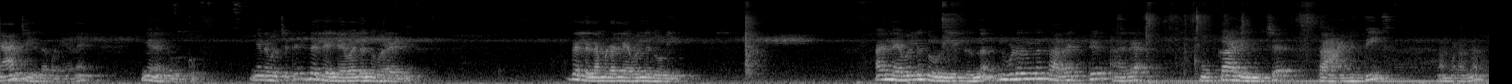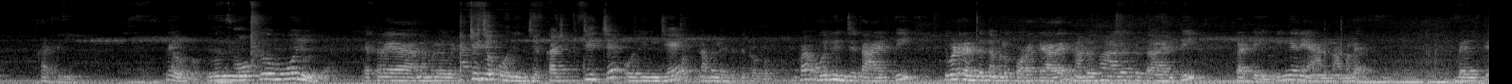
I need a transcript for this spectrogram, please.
ഞാൻ ചെയ്യുന്ന പണിയാണ് ഇങ്ങനെ വെക്കും. ഇങ്ങനെ വെച്ചിട്ട് ഇതല്ലേ ലെവലെന്ന് പറയുന്നത്? ഇതല്ലേ നമ്മുടെ ലെവൽ തുണി? ആ ലെവൽ തുണിയിൽ നിന്ന് ഇവിടെ നിന്ന് കറക്റ്റ് അര മുക്കാൽ ഇഞ്ച് താഴ്ത്തി നമ്മളങ്ങ് കട്ട് ചെയ്യും. ഇത്രേ ഉള്ളൂ. ഇത് നോക്കുക പോലുമില്ല. എത്രയാ നമ്മൾ കഷ്ടിച്ച് ഒരു ഇഞ്ച് കഷ്ടിച്ച് ഒരു നമ്മൾ എടുത്തിട്ടുള്ളൂ. അപ്പം ഒരു ഇഞ്ച് താഴ്ത്തി ഇവിടെ രണ്ടും നമ്മൾ കുറയ്ക്കാതെ നടുഭാഗത്ത് താഴ്ത്തി കട്ട് ചെയ്യും. ഇങ്ങനെയാണ് നമ്മൾ ബെൽറ്റ്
